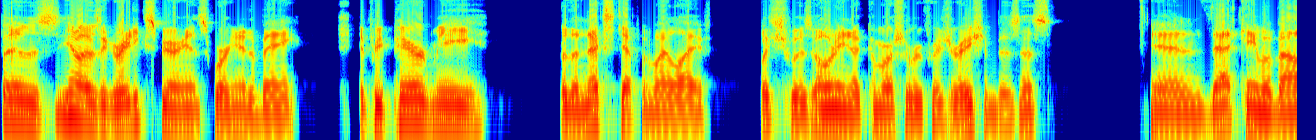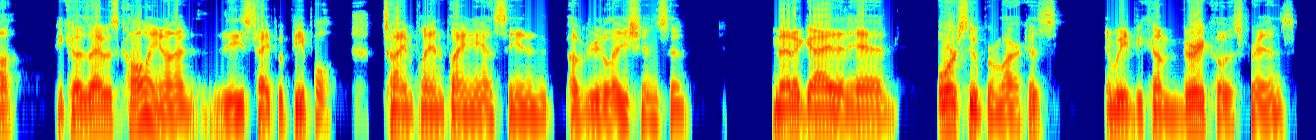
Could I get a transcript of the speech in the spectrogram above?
But it was, you know, it was a great experience working at a bank. It prepared me for the next step in my life, which was owning a commercial refrigeration business. And that came about because I was calling on these type of people, time plan financing, public relations, and met a guy that had four supermarkets, and we'd become very close friends.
